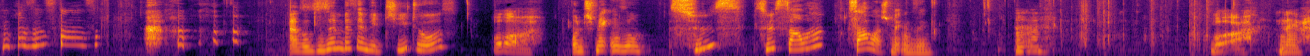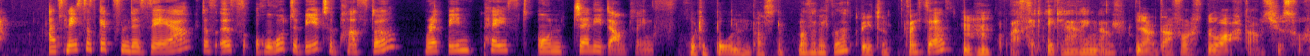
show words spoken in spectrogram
Was ist das? Also sie sind ein bisschen wie Cheetos Oh, und schmecken so süß, süß-sauer. Sauer schmecken sie. Boah. Nee. Als nächstes gibt's ein Dessert. Das ist rote Beete-Paste, Red Bean Paste und Jelly Dumplings. Rote Bohnenpaste. Was habe ich gesagt? Beete. Soll ich zuerst? Mhm. Was sieht ekelerregend aus. Ja, davor. Boah, da habe ich Schiss vor.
